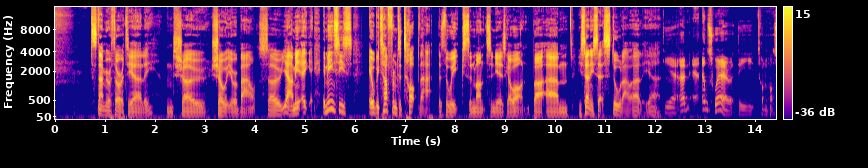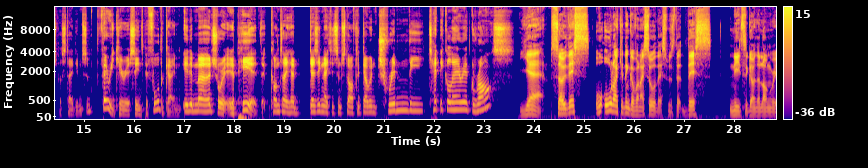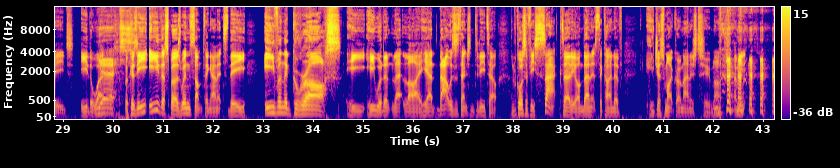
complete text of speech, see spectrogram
stamp your authority early and show show what you're about. So, yeah, I mean, it, it means he's it'll be tough for him to top that as the weeks and months and years go on. But um, he certainly set a stall out early. Yeah. Yeah, and elsewhere at the Tottenham Hotspur Stadium, some very curious scenes before the game. It emerged, or it appeared, that Conte had designated some staff to go and trim the technical area grass. Yeah. So this, all, all I could think of when I saw this was that this needs to go in the long read either way. Yes. Because e- either Spurs win something, and it's the even the grass he he wouldn't let lie. He had that was attention to detail. And of course, if he's sacked early on, then it's the kind of he just micromanaged too much. I mean,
